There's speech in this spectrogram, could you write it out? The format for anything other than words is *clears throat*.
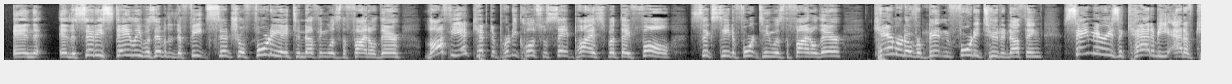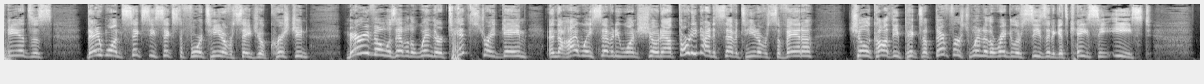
In, in the city, Staley was able to defeat Central 48 to nothing was the final there. Lafayette kept it pretty close with St. Pius, but they fall 16 to 14 was the final there. Cameron over Benton, 42 to nothing. St. Mary's Academy out of Kansas, they won 66 to 14 over St. Joe Christian. Maryville was able to win their 10th straight game in the Highway 71 showdown, 39 to 17 over Savannah. Chillicothe picks up their first win of the regular season against KC East,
